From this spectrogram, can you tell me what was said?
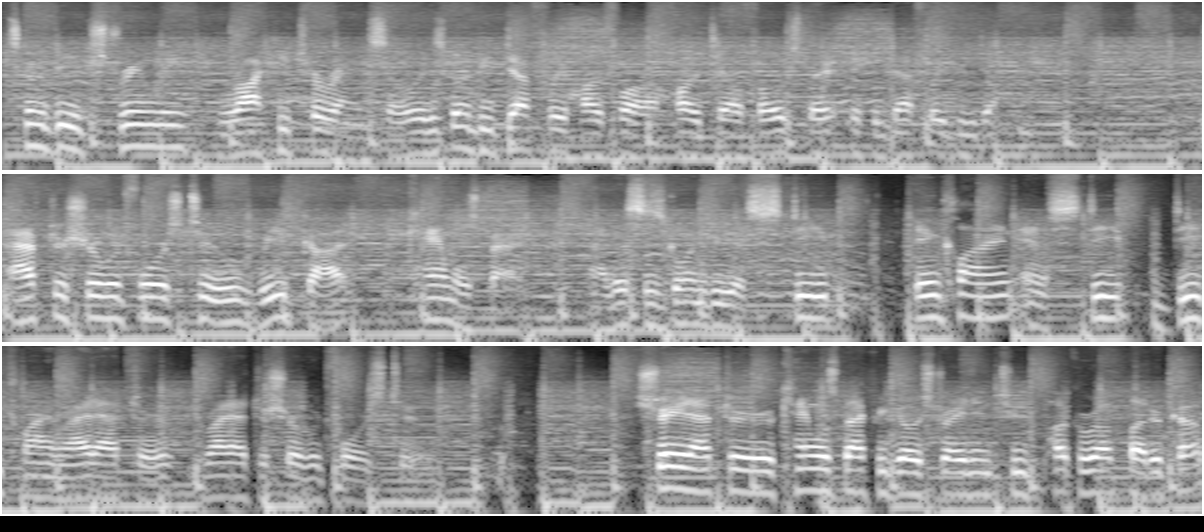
It's going to be extremely rocky terrain, so it is going to be definitely hard for our hardtail folks, but it can definitely be done. After Sherwood Forest 2, we've got Camel's Back. Now this is going to be a steep incline and a steep decline right after, right after Sherwood Forest 2. Straight after Camel's Back, we go straight into Pucker Up Buttercup,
